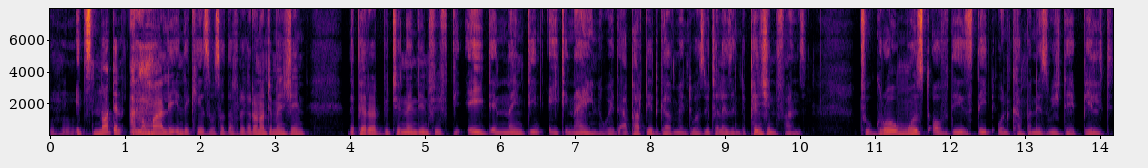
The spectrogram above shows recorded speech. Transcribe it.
Mm-hmm. It's not an anomaly in the case of South Africa. I don't want to mention the period between 1958 and 1989, where the apartheid government was utilizing the pension funds to grow most of these state-owned companies which they build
